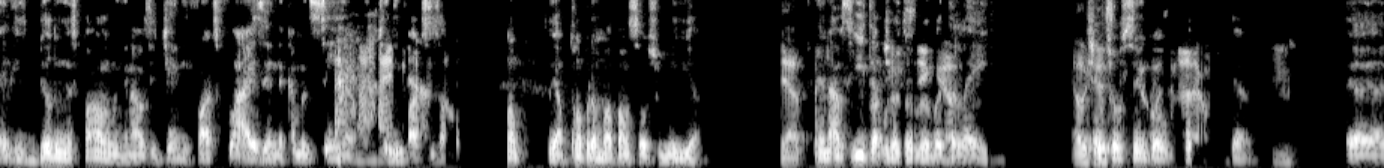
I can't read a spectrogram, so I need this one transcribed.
and he's building his following. And obviously, Jamie Foxx flies in to come and see him. And Jamie Foxx is pump, yeah, pumping them up on social media. Yeah. And obviously he dealt with a little bit of a delay. Ocho, Ocho Cinco. Yeah. yeah. Yeah, yeah.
